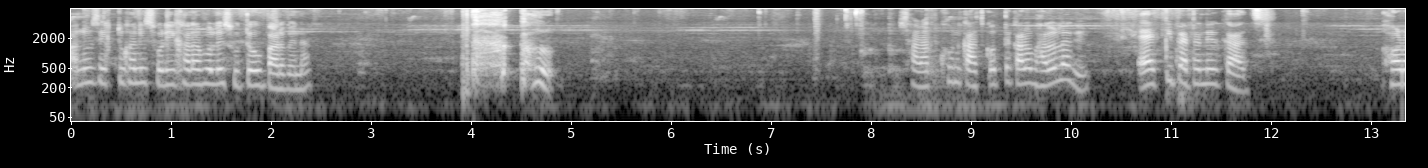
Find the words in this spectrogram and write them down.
মানুষ একটুখানি শরীর খারাপ হলে শুতেও পারবে না। সারাক্ষণ কাজ করতে কারও ভালো লাগে? একই প্যাটার্নের কাজ। ঘর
